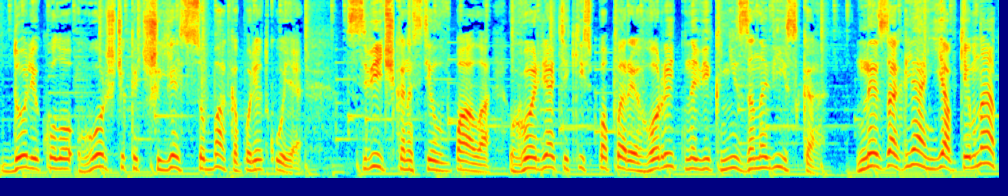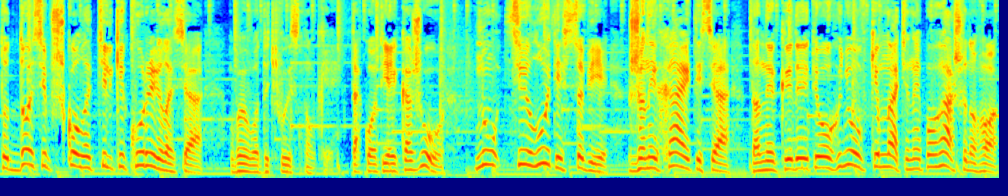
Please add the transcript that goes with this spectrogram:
долі коло горщика чиясь собака порядкує. Свічка на стіл впала, горять якісь папери, горить на вікні занавіска. Не заглянь я в кімнату, досі б школа тільки курилася, виводить висновки. Так от я й кажу: ну, цілуйтесь собі, женихайтеся, та не кидайте огню в кімнаті непогашеного,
